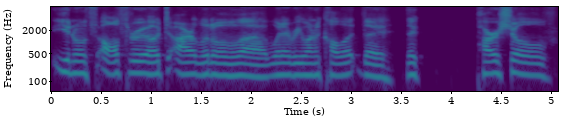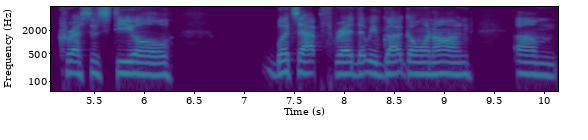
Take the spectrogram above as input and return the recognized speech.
you know all throughout our little uh whatever you want to call it the the partial of steel whatsapp thread that we've got going on um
